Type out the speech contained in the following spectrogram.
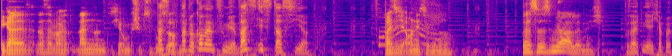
Egal, lass einfach landen und hier um Stück zu Fuß Was? laufen. Warte mal, komm mal zu mir. Was ist das hier? Weiß ich auch nicht so genau. Das wissen wir alle nicht. Wo seid ihr? Ich habe.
